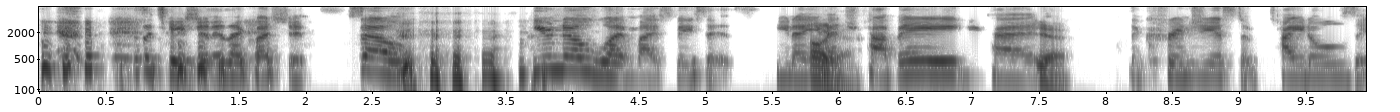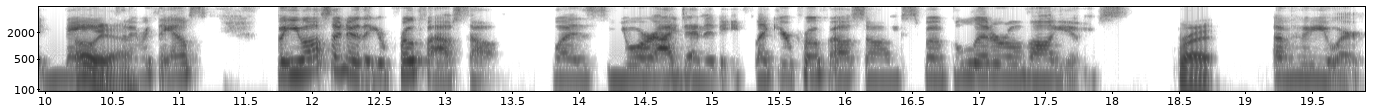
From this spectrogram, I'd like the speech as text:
Hesitation in that question. So you know what MySpace is. You know, you Oh, had yeah. your top eight, you had yeah. the cringiest of titles and oh, names Oh, yeah. and everything else. But you also know that your profile song was your identity. Like your profile song spoke literal volumes Right. of who you were.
